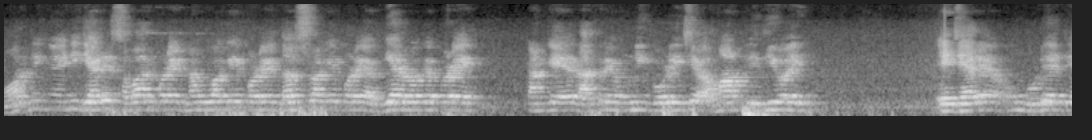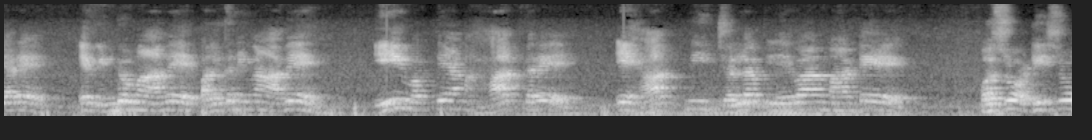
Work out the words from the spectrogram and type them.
મોર્નિંગ એની જ્યારે સવાર પડે, નવ વાગે પડે, દસ વાગે પડે, અગિયાર વાગે પડે, કારણ કે રાત્રે ઊંઘની ગોળી છે, અમાપ લીધી હોય. એ જ્યારે ઊંઘ ઉડે ત્યારે એ વિન્ડોમાં આવે બાલ્કનીમાં આવે, એ વખતે આમ હાથ કરે એ હાથની ઝલક લેવા માટે બસો અઢીસો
